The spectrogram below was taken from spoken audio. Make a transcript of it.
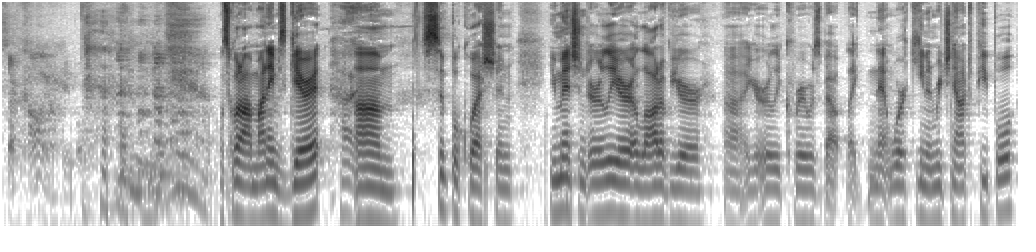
Start calling on people. What's going on? My name's Garrett. Hi. Um, simple question. You mentioned earlier a lot of your uh, your early career was about like networking and reaching out to people,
